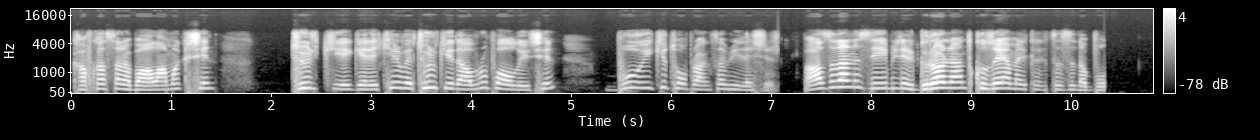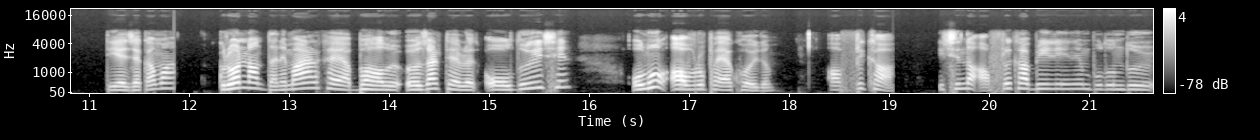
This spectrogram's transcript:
Kafkaslara bağlanmak için Türkiye gerekir ve Türkiye'de Avrupa olduğu için bu iki toprakta birleşir. Bazılarınız diyebilir Grönland Kuzey Amerika kıtasında bu diyecek ama Grönland Danimarka'ya bağlı özel devlet olduğu için onu Avrupa'ya koydum. Afrika içinde Afrika Birliği'nin bulunduğu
